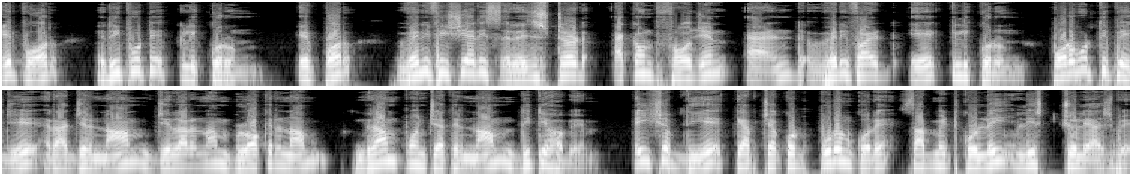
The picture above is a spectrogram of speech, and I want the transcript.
এরপর রিপোর্টে ক্লিক করুন। এরপর beneficiaries registered account frozen and verified এ ক্লিক করুন। পরবর্তী পেজে রাজ্যের নাম, জেলার নাম, ব্লকের নাম গ্রাম পঞ্চায়েতের নাম দিতে হবে। এইসব দিয়ে ক্যাপচা কোড পূরণ করে সাবমিট করলেই লিস্ট চলে আসবে।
